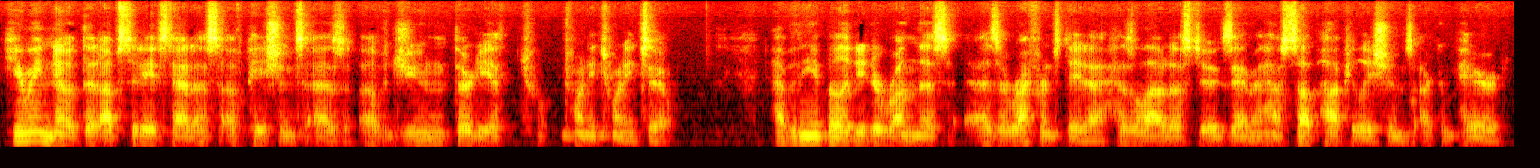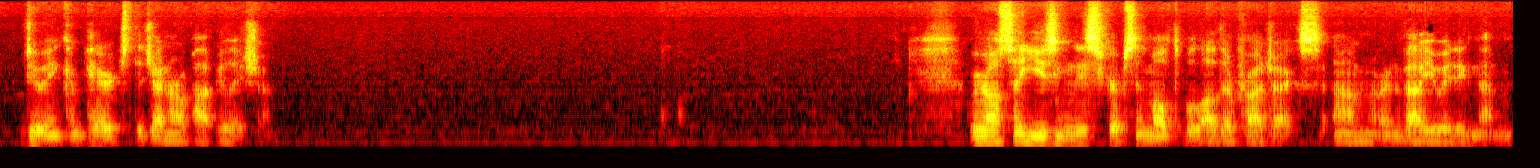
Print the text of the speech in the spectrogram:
Here we note that up-to-date status of patients as of June 30th, 2022. Having the ability to run this as a reference data has allowed us to examine how subpopulations are compared, doing compared to the general population. We're also using these scripts in multiple other projects um, or evaluating them,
